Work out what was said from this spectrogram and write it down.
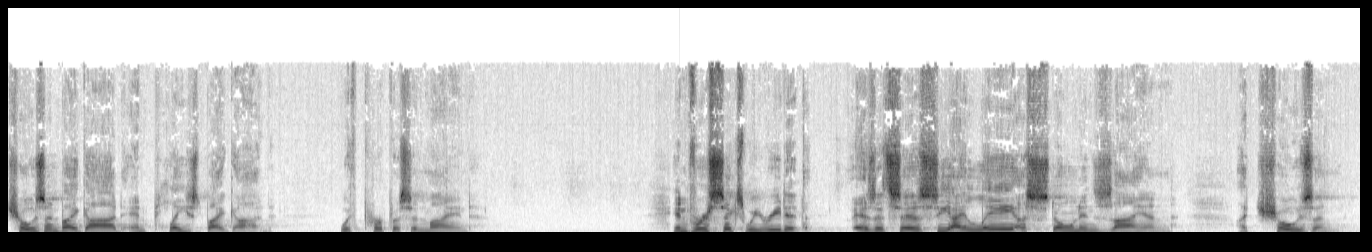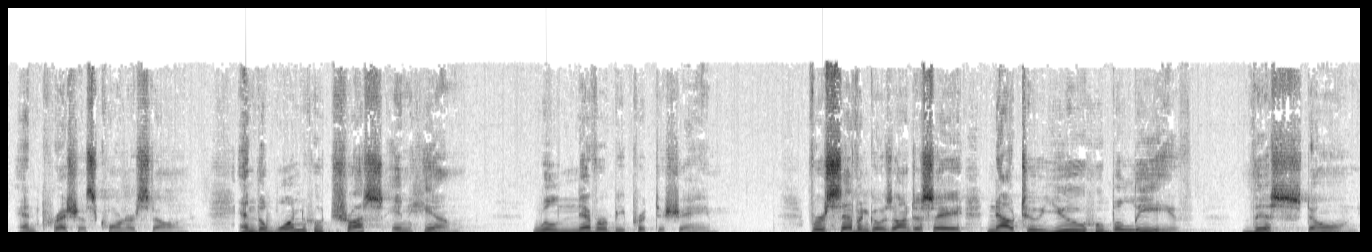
chosen by God and placed by God with purpose in mind. In verse 6, we read it as it says, See, I lay a stone in Zion, a chosen and precious cornerstone, and the one who trusts in him will never be put to shame. Verse 7 goes on to say, Now to you who believe, this stone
